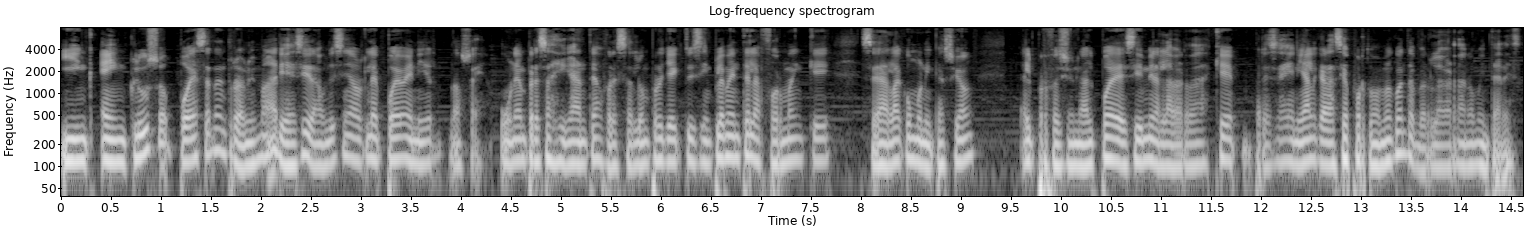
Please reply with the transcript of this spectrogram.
E incluso puede ser dentro de la misma área, es decir, a un diseñador le puede venir, no sé, una empresa gigante a ofrecerle un proyecto y simplemente la forma en que se da la comunicación, el profesional puede decir, mira, la verdad es que parece genial, gracias por tomarme en cuenta, pero la verdad no me interesa.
